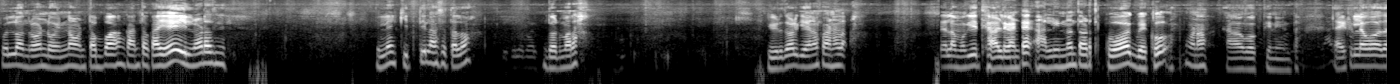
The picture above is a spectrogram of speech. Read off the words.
ಫುಲ್ ಒಂದು ರೌಂಡು ಇನ್ನೂ ಒಂದು ಟಬ್ಬ ಕಾಣ್ತಾವ ಕಾಯಿ ಏ ಇಲ್ಲಿ ನೋಡೋದು ಇಲ್ಲೇ ಕಿತ್ತಿಲ್ಲ ಅನ್ಸುತ್ತಲ್ವ ದೊಡ್ಡ ಮರ. ಗಿಡದೊಳಗೆ ಏನೂ ಕಾಣಲ್ಲ. ಎಲ್ಲ ಮುಗೀತು ಎರಡು ಗಂಟೆ. ಅಲ್ಲಿ ಇನ್ನೊಂದು ತೋಟಕ್ಕೆ ಹೋಗ್ಬೇಕು. ನೋಡೋಣ, ಯಾವಾಗ ಹೋಗ್ತೀನಿ ಅಂತ. ಟ್ಯಾಕ್ಟ್ರಿಲೇ ಹೋದ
